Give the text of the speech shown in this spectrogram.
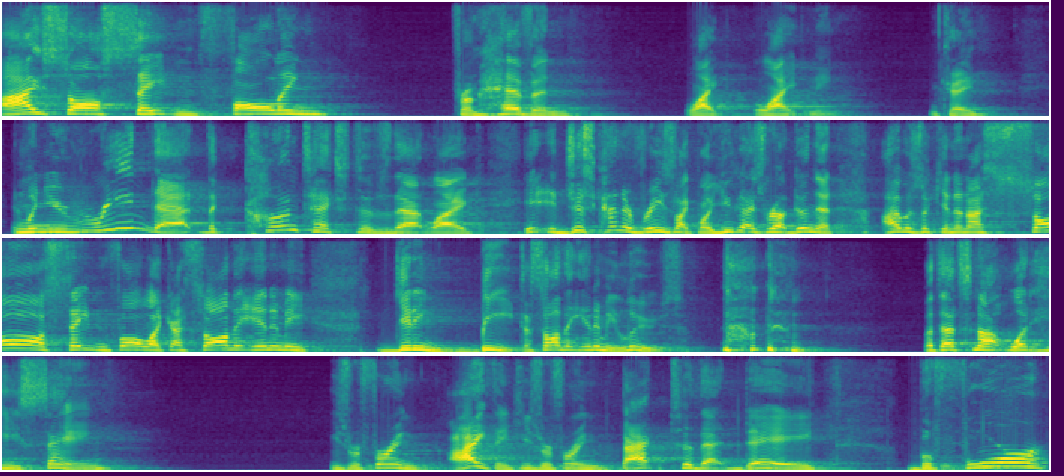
I saw Satan falling from heaven like lightning. Okay? And when you read that, the context of that, like, it, it, just kind of reads like, while you guys were out doing that, I was looking and I saw Satan fall, like I saw the enemy getting beat. I saw the enemy lose. but that's not what he's saying. He's referring, I think he's referring back to that day before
